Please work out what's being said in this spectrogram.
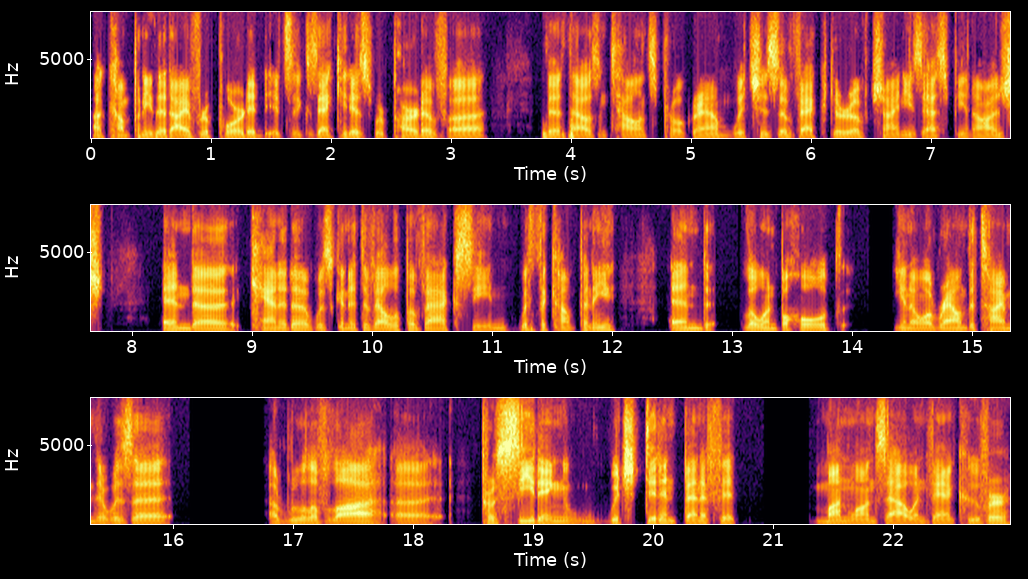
a company that I've reported its executives were part of uh, the Thousand Talents program, which is a vector of Chinese espionage. And uh, Canada was going to develop a vaccine with the company, and lo and behold, you know, around the time there was a a rule of law uh, proceeding which didn't benefit Meng Wanzhou in Vancouver,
